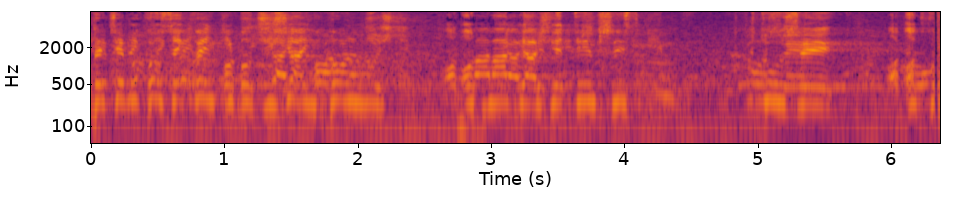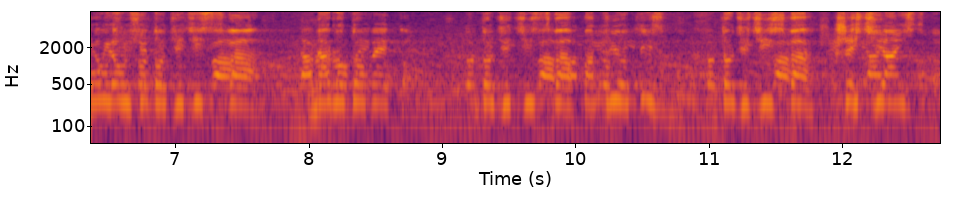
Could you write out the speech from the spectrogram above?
Będziemy konsekwentni, bo dzisiaj wolność odmawia się tym wszystkim, którzy odwołują się do dziedzictwa narodowego, do dziedzictwa patriotyzmu, do dziedzictwa chrześcijaństwa.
